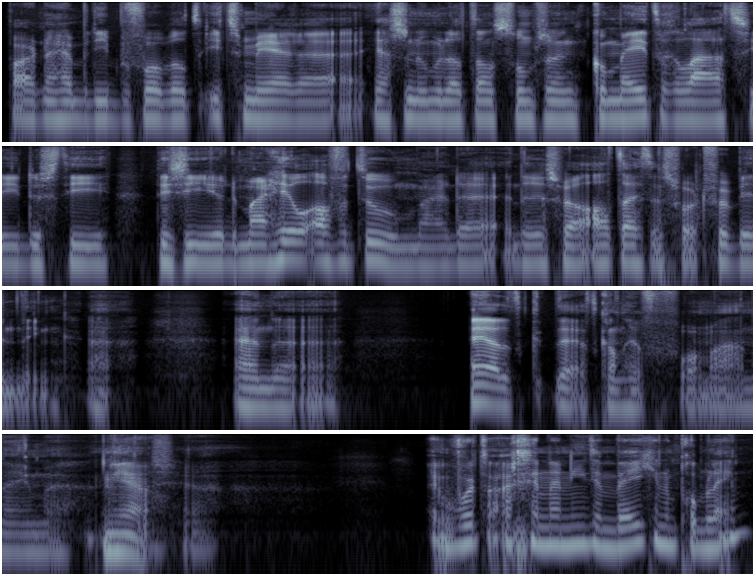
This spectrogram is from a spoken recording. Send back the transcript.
partner hebben die bijvoorbeeld iets meer, eh, ja, ze noemen dat dan soms een komeetrelatie. Dus die, die zie je maar heel af en toe, maar de, er is wel altijd een soort verbinding. Eh, en en ja, dat, het kan heel veel vormen aannemen. Ja. Dus, ja. Wordt de agenda niet een beetje een probleem?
